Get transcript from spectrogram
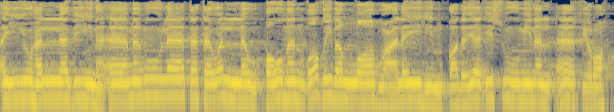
ayyuhalladhina amanu la tatawallaw qauman ghadiba Allahu alayhim qad ya'isu minal akhirah.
